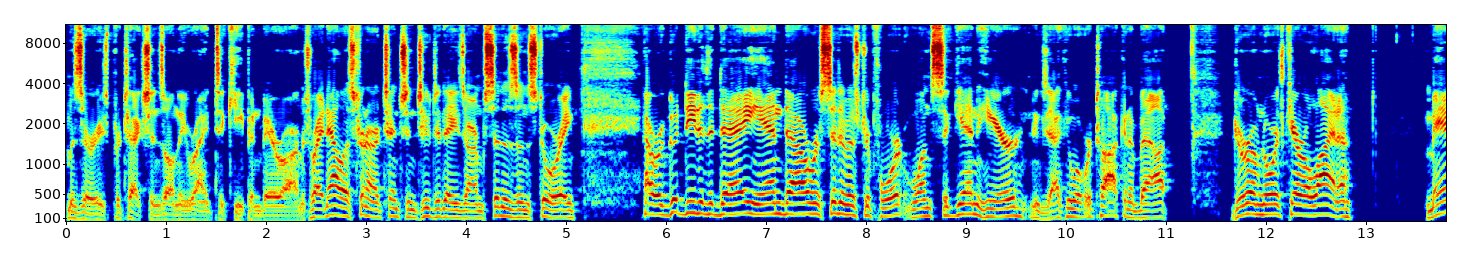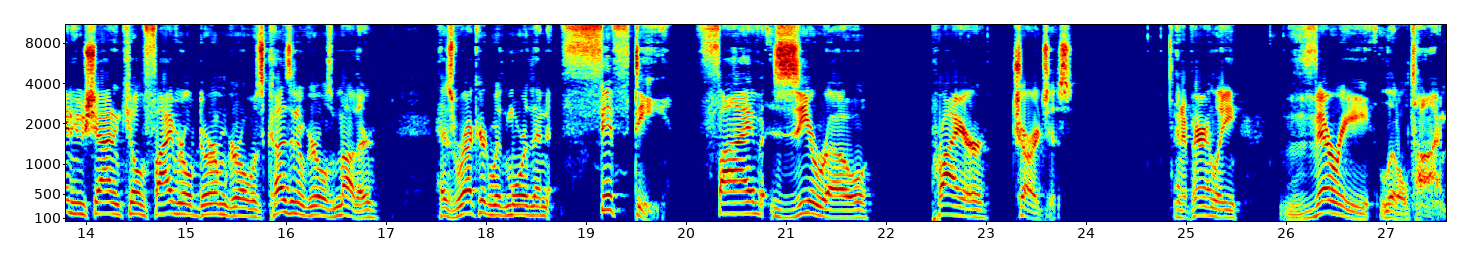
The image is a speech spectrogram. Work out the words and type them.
Missouri's protections on the right to keep and bear arms. Right now, let's turn our attention to today's armed citizen story, our good deed of the day, and our recidivist report. Once again, here, exactly what we're talking about. Durham, North Carolina. Man who shot and killed five year old Durham girl was cousin of girl's mother, has record with more than 50, five zero prior charges. And apparently, very little time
